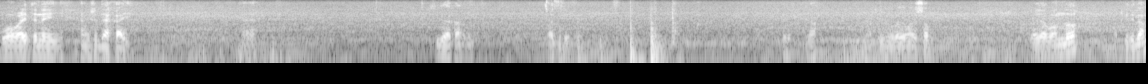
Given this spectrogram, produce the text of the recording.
বউ বাড়িতে নেই, আমি শুধু দেখাই হ্যাঁ। শুধু দেখা আমি। আজকে। উফ, না আমাদের সব রোজা বন্ধ আটকে দিলাম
